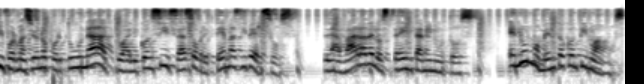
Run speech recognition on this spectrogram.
Información oportuna, actual y concisa sobre temas diversos. La barra de los 30 minutos. En un momento continuamos.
